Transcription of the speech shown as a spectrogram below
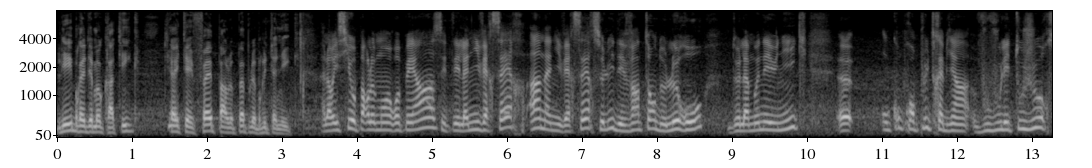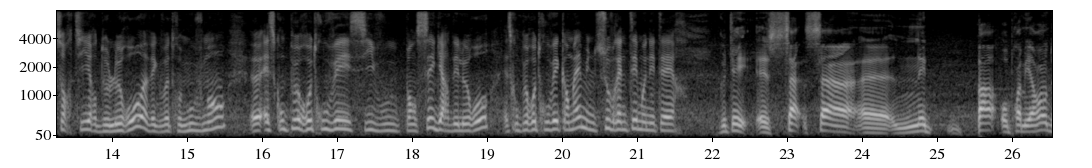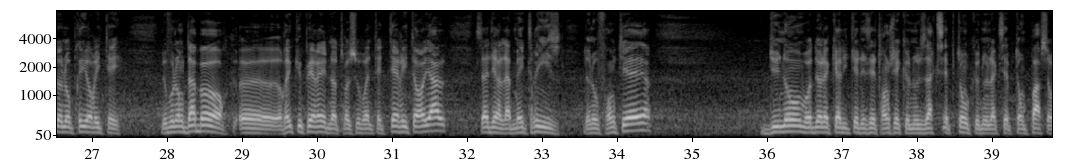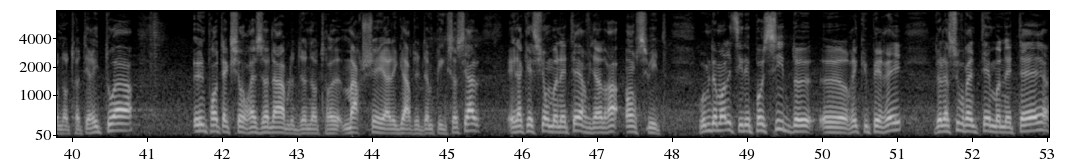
libre et démocratique qui a été fait par le peuple britannique. Alors ici au Parlement européen, c'était l'anniversaire, un anniversaire, celui des 20 ans de l'euro, de la monnaie unique. Euh, on ne comprend plus très bien. Vous voulez toujours sortir de l'euro avec votre mouvement. Euh, est-ce qu'on peut retrouver, si vous pensez garder l'euro, est-ce qu'on peut retrouver quand même une souveraineté monétaire? Écoutez, euh, ça, n'est pas au premier rang de nos priorités. Nous voulons d'abord récupérer notre souveraineté territoriale, c'est-à-dire la maîtrise de nos frontières, du nombre, de la qualité des étrangers que nous acceptons, que nous n'acceptons pas sur notre territoire, une protection raisonnable de notre marché à l'égard du dumping social, et la question monétaire viendra ensuite. Vous me demandez s'il est possible de euh, récupérer de la souveraineté monétaire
